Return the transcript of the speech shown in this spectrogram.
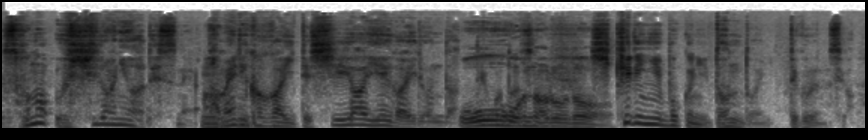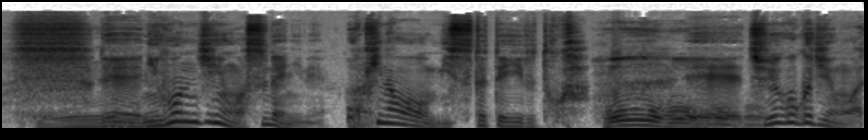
その後ろにはですね、アメリカがいて CIA がいるんだっていうことをしきりに僕にどんどん言ってくるんですよ。で、日本人はすでにね、沖縄を見捨てているとか、え中国人は、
